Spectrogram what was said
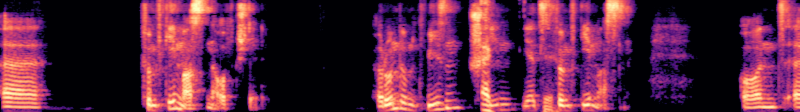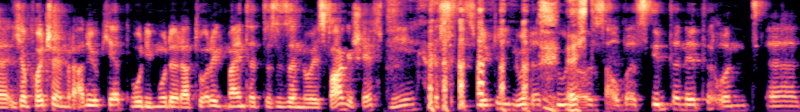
äh, 5G-Masten aufgestellt. Rund um die Wiesen stehen äh, jetzt okay. 5G-Masten. Und äh, ich habe heute schon im Radio gehört, wo die Moderatorin gemeint hat, das ist ein neues Fahrgeschäft. Nee, das ist wirklich nur, dass du sauberes Internet und äh,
